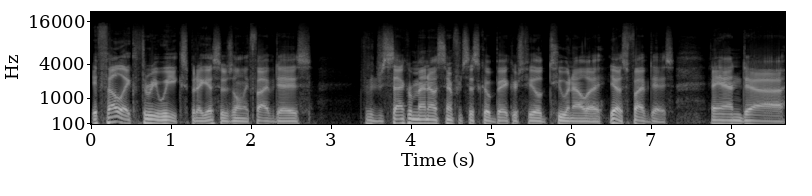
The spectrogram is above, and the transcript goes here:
it felt like three weeks, but I guess it was only five days. For Sacramento, San Francisco, Bakersfield, two in LA. Yeah, it's five days. And uh,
